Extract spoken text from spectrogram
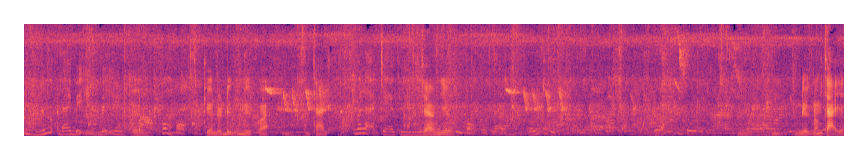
Nhưng mà nước ở đây bị bị Ừ. bọt quá à. bọt Kêu nó đựng được quá Nó chạy với lại chèo thì nhiều Treo nhiêu ừ. Được nó chạy ấy.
